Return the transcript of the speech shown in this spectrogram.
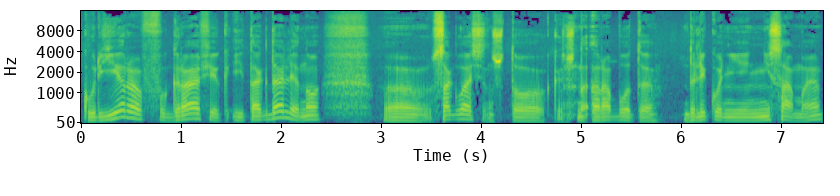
курьеров, график и так далее, но согласен, что, конечно, работа далеко не, не самая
